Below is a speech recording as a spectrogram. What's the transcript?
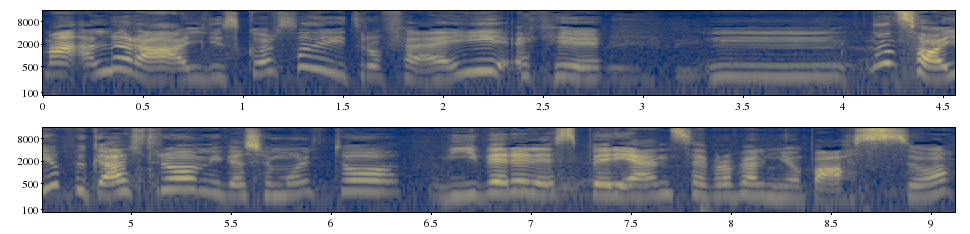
Ma allora il discorso dei trofei è che mh, mm, non so io più che altro mi piace molto vivere le esperienze proprio al mio passo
